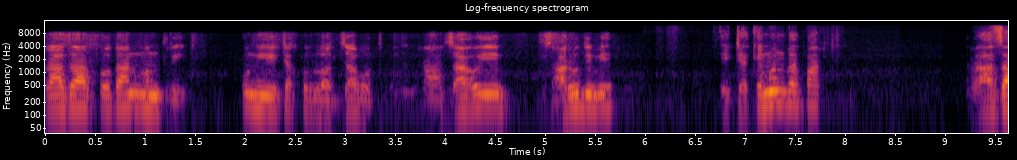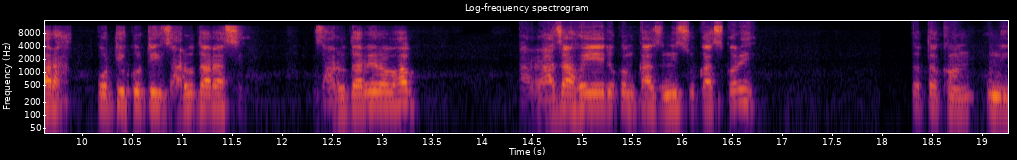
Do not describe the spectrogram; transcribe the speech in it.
রাজার প্রধানমন্ত্রী, উনি এটা খুব লজ্জাবোধ করলেন রাজা হয়ে ঝাড়ু দিবে, এটা কেমন ব্যাপার? রাজার কোটি কোটি ঝাড়ুদার আছে, ঝাড়ুদারের অভাব। আর রাজা হয়ে এরকম কাজ, নিচু কাজ করে, তো তখন উনি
